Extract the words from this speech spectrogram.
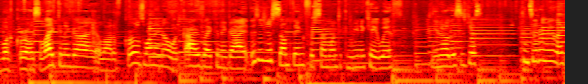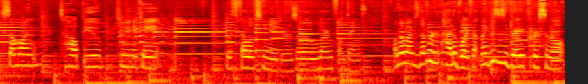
what girls like in a guy. A lot of girls want to know what guys like in a guy. This is just something for someone to communicate with. You know, this is just consider me like someone to help you communicate with fellow teenagers or learn from things. Although I've never had a boyfriend, like this is a very personal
